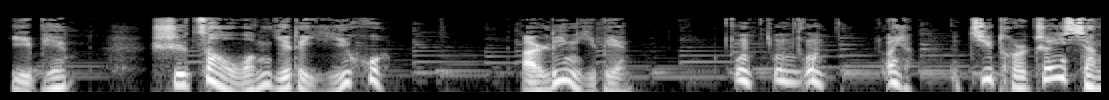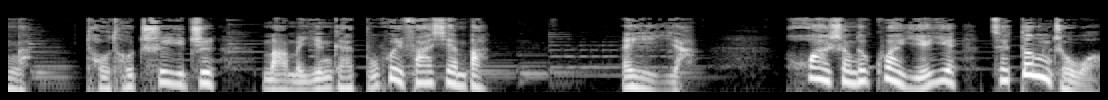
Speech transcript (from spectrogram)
一边是灶王爷的疑惑，而另一边，嗯嗯嗯，哎呀，鸡腿真香啊！偷偷吃一只，妈妈应该不会发现吧？哎呀，画上的怪爷爷在瞪着我。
